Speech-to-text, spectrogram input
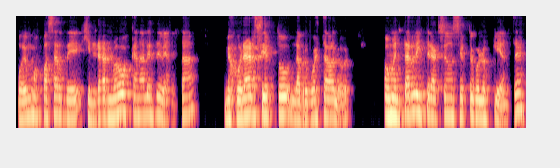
podemos pasar de generar nuevos canales de venta, mejorar, ¿cierto?, la propuesta de valor, aumentar la interacción, ¿cierto?, con los clientes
